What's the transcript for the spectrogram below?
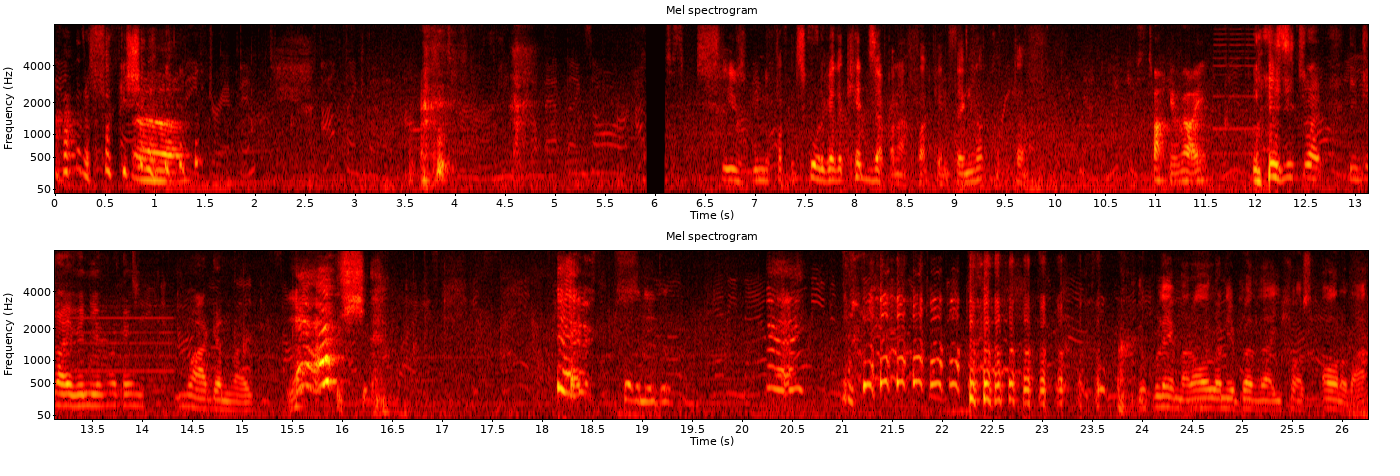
I'm gonna fuck your shit up. Steve's been to fucking school to get the kids up on that fucking thing. Look what the. Fucking right. Is he, dri- he driving your fucking wagon, like? Yeah! shit. Put the needle. you blame that all on your brother. You caused all of that.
